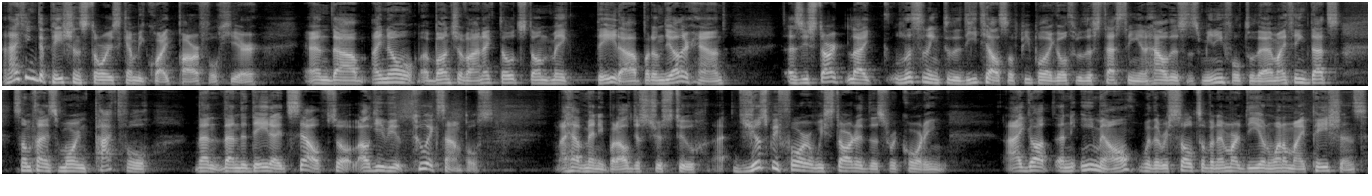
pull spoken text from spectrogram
And I think the patient stories can be quite powerful here. And uh, I know a bunch of anecdotes don't make data, but on the other hand, as you start like listening to the details of people that go through this testing and how this is meaningful to them, I think that's sometimes more impactful than, than the data itself. So I'll give you two examples. I have many, but I'll just choose two. Just before we started this recording, I got an email with the results of an MRD on one of my patients.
